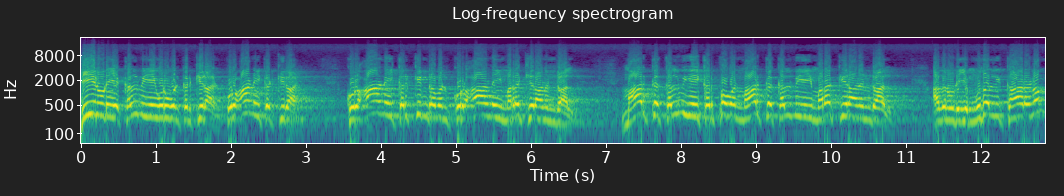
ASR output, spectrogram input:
தீனுடைய கல்வியை ஒருவன் கற்கிறான் குர்ஆனை கற்கிறான். குர்ஆனை கற்கின்றவன் குர்ஆனை மறக்கிறான் என்றால் மார்க்க கல்வியை கற்பவன் மார்க்க கல்வியை மறக்கிறான் என்றால் அதனுடைய முதல் காரணம்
